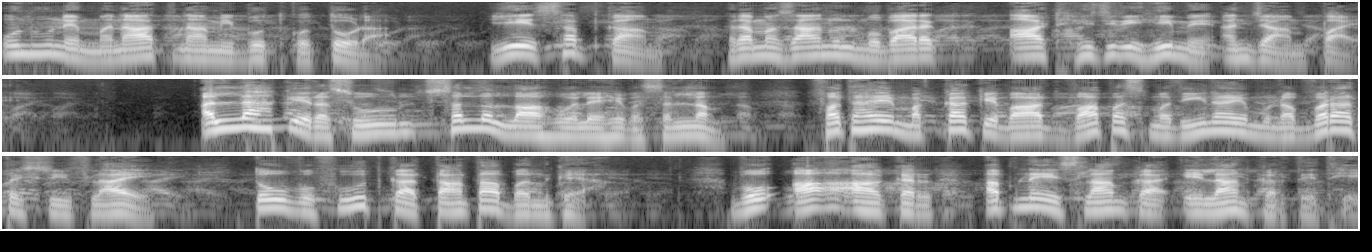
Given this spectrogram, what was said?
انہوں نے منات نامی بت کو توڑا۔ یہ سب کام رمضان المبارک آٹھ ہجری ہی میں انجام پائے۔ اللہ کے رسول صلی اللہ علیہ وسلم فتح مکہ کے بعد واپس مدینہ منورہ تشریف لائے۔ تو وفود کا تانتا بند گیا۔ وہ آ آ کر اپنے اسلام کا اعلان کرتے تھے۔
